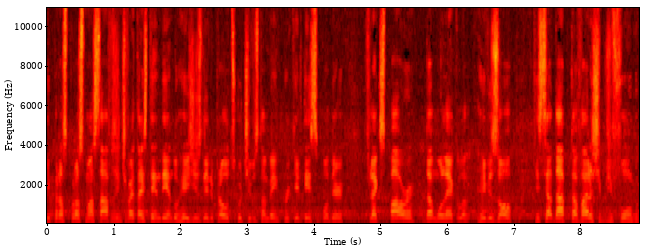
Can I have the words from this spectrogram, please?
e para as próximas safras a gente vai estar estendendo o registro dele para outros cultivos também, porque ele tem esse poder flex power da molécula Revisol que se adapta a vários tipos de fungo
